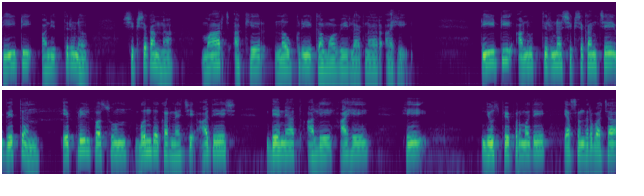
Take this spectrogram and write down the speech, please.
टी ई टी अनुत्तीर्ण शिक्षकांना मार्च अखेर नोकरी गमावी लागणार आहे. टी. E T. अनुत्तीर्ण शिक्षकांचे वेतन एप्रिलपासून बंद करण्याचे आदेश देण्यात आले आहे. हे न्यूजपेपरमध्ये या संदर्भाच्या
